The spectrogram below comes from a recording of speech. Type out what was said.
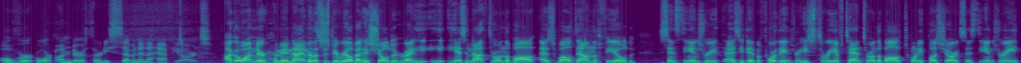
over or under 37 and a half yards. I'll go under. I mean, I, I mean, let's just be real about his shoulder, right? He, he he has not thrown the ball as well down the field since the injury as he did before the injury. He's three of ten throwing the ball twenty plus yards since the injury.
